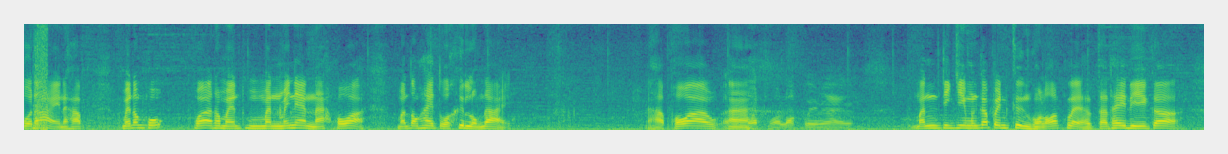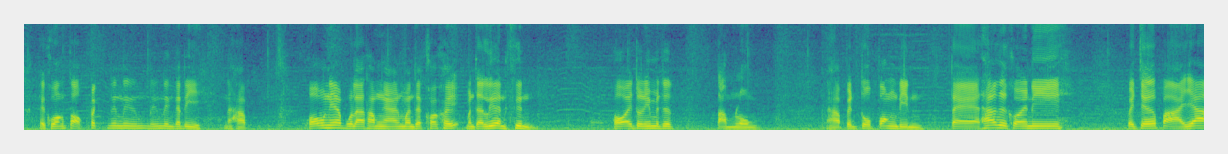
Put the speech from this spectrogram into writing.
ัวได้นะครับ ไม่ต้องพกว่าทำไมมันไม่แน่นนะ เพราะว่ามันต้องให้ตัวขึ้นลงได้นะครับ เพราะว่าอ่าน็อตหัวล็อกเลยไม่ได้เลยมันจริง ๆ มันก็เป็นกึ่งหัวล็อกแหละแต่ถ้าให้ดีก็ไอ้ควงตอกเป๊กนิดนึงนิดนึงก็ดีนะครับ เพราะพวกเนี้ยเวลาทำงานมันจะค่อยๆมันจะเลื่อนขึ้น เพราะไอ้ตัวนี้มันจะต่ำลงนะครับเป็นตัวป้องดิน แต่ถ้าเกิดกรณีไปเจอป่าหญ้า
